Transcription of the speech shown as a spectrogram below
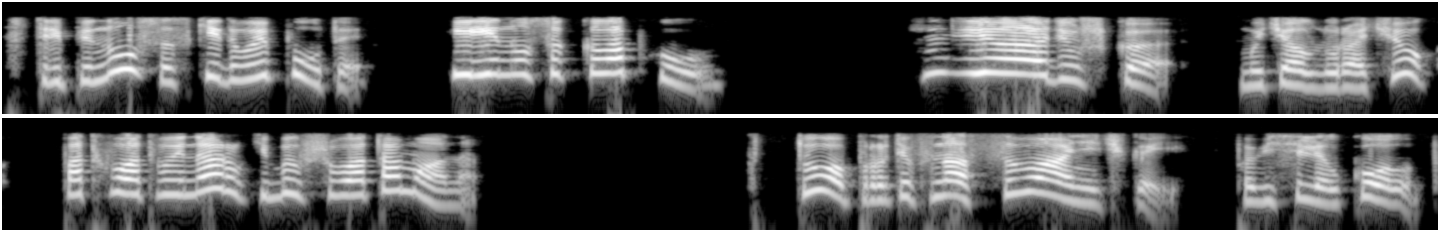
встрепенулся, скидывая путы, и ринулся к колобку. «Дядюшка!» — мычал дурачок, подхватывая на руки бывшего атамана. «Кто против нас с Ванечкой?» — повеселел Колоб.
